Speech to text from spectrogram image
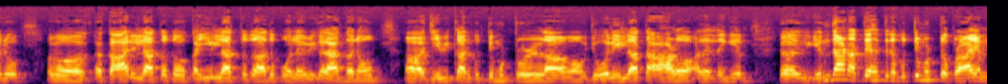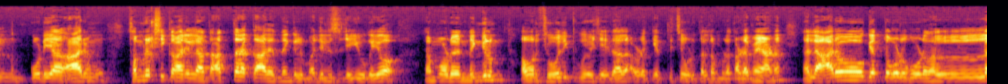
ഒരു കാലില്ലാത്തതോ കൈയില്ലാത്തതോ അതുപോലെ വികലാംഗനോ ജീവിക്കാൻ ബുദ്ധിമുട്ടുള്ള ജോലിയില്ലാത്ത ആളോ അതല്ലെങ്കിൽ എന്താണ് അദ്ദേഹത്തിന് ബുദ്ധിമുട്ട്? പ്രായം കൂടിയ ആരും സംരക്ഷിക്കാനില്ലാത്ത അത്തരക്കാരെന്തെങ്കിലും മജലിസ് ചെയ്യുകയോ നമ്മോട് എന്തെങ്കിലും അവർ ചോദിക്കുകയോ ചെയ്താൽ അവിടേക്ക് എത്തിച്ചു കൊടുക്കൽ നമ്മുടെ കടമയാണ്. നല്ല ആരോഗ്യത്തോടു കൂടെ നല്ല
